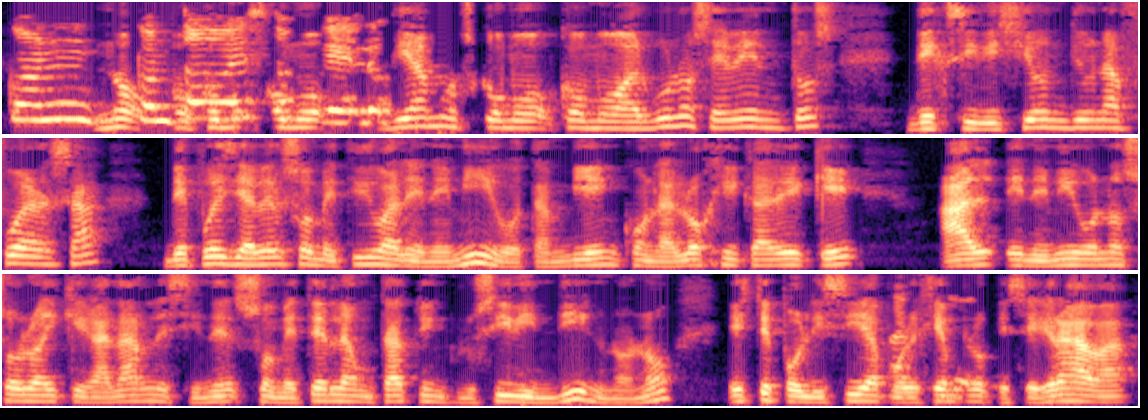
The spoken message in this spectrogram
con, todo esto digamos, como, como algunos eventos de exhibición de una fuerza después de haber sometido al enemigo, también con la lógica de que al enemigo no solo hay que ganarle, sino someterle a un trato inclusive indigno, ¿no? Este policía, por ejemplo, que se graba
